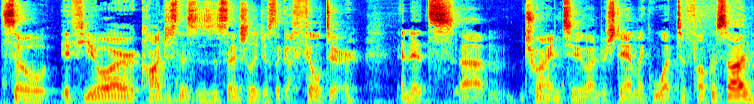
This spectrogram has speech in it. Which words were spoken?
so if your consciousness is essentially just like a filter, and it's um, trying to understand like what to focus on,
